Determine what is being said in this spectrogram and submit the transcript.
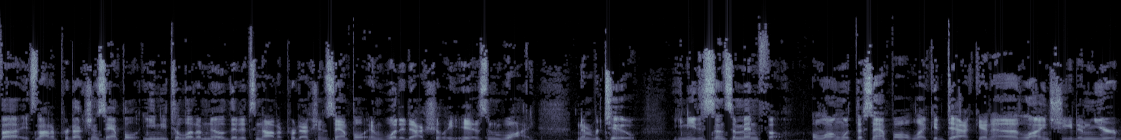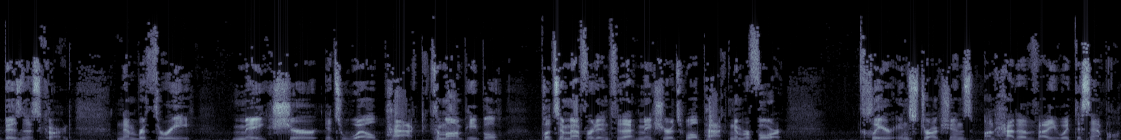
uh, it's not a production sample, you need to let them know that it's not a production sample and what it actually is and why. Number two, you need to send some info along with the sample, like a deck and a line sheet and your business card. Number three, make sure it's well packed. Come on, people, put some effort into that. Make sure it's well packed. Number four, clear instructions on how to evaluate the sample.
